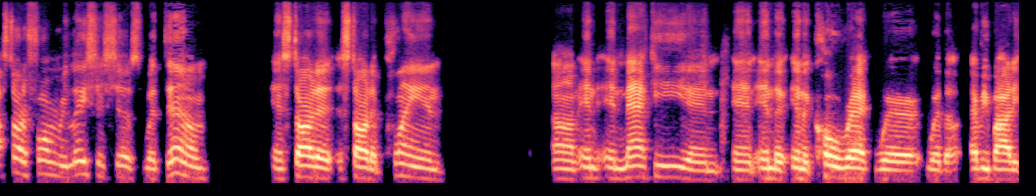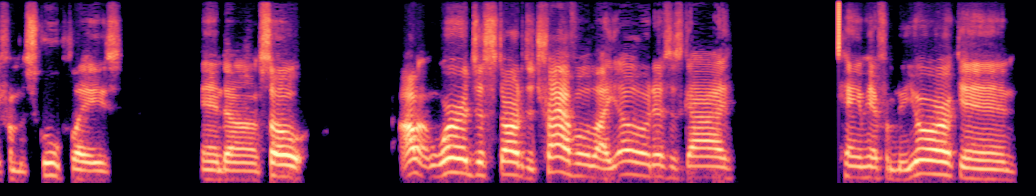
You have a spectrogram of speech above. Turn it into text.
I started forming relationships with them and started started playing um, in in Mackey and and in the in the co-rec where where the everybody from the school plays, and um, so I, word just started to travel like, yo, there's this guy came here from New York and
